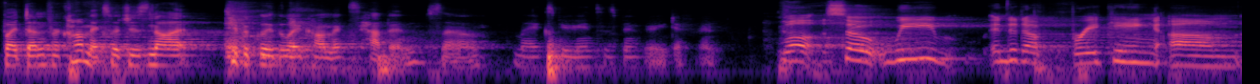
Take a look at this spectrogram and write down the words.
but done for comics, which is not typically the way comics happen. So my experience has been very different. Well, so we ended up breaking um,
